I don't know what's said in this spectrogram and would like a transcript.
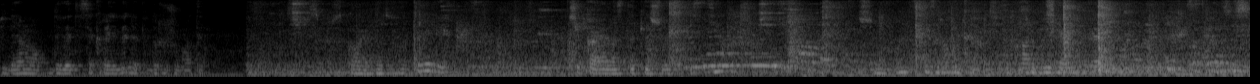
підемо дивитися краєвиди, подорожувати. Спускаємось в готелі. Чекає нас такий швидкий стіл. Шампанське зранку. Ось.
